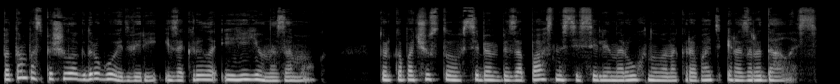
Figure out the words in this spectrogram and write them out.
потом поспешила к другой двери и закрыла и ее на замок. Только почувствовав себя в безопасности, Селина рухнула на кровать и разрыдалась.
